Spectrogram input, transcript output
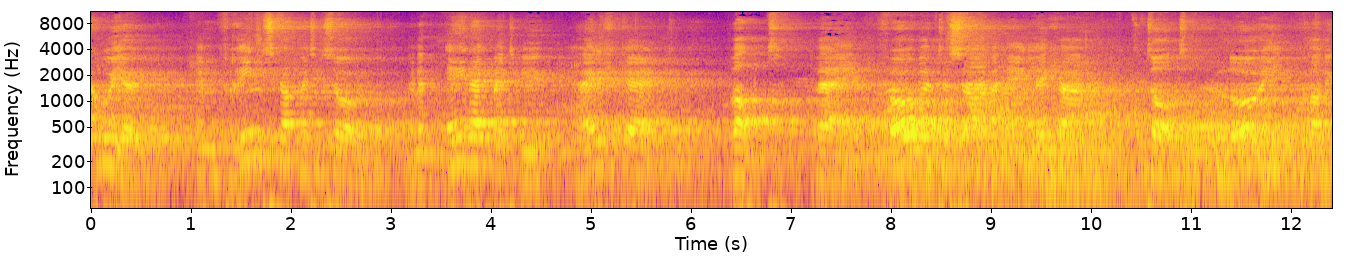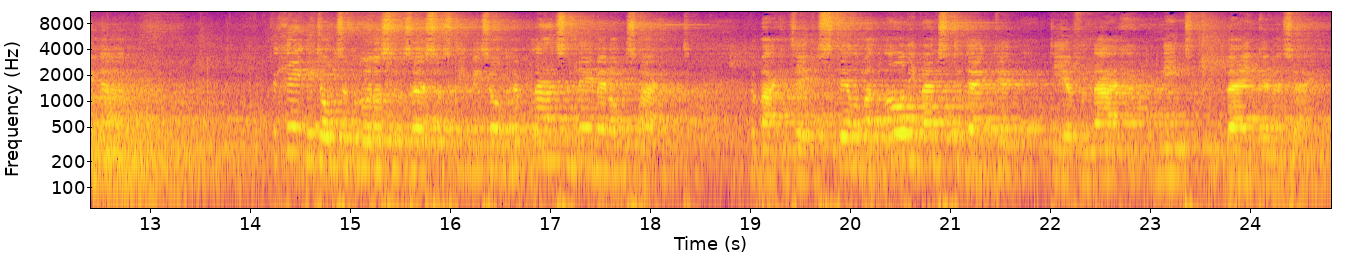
groeien in vriendschap met uw zoon en in eenheid met uw heilige kerk. Want wij vormen tezamen één lichaam tot glorie van uw naam. Vergeet niet onze broeders en zusters die bijzondere plaatsen nemen in ons hart. We maken het stil om aan al die mensen te denken die er vandaag niet bij kunnen zijn.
